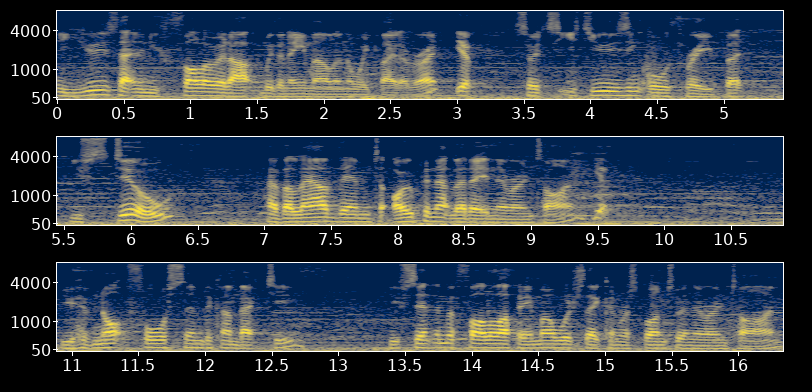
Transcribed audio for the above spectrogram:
you use that and then you follow it up with an email and a week later, right? yep, So it's, it's using all three, but you still have allowed them to open that letter in their own time. yep, You have not forced them to come back to you. You've sent them a follow up email which they can respond to in their own time.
